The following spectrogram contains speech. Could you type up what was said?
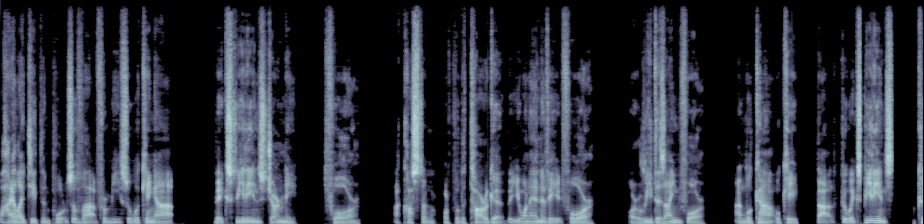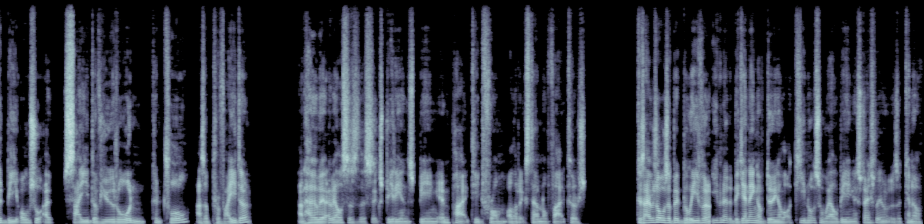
highlighted the importance of that for me. So looking at the experience journey for a customer or for the target that you want to innovate for or redesign for and look at, okay, that full experience could be also outside of your own control as a provider. And how else is this experience being impacted from other external factors? Because I was always a big believer, even at the beginning of doing a lot of keynotes on well-being, especially when it was a kind of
